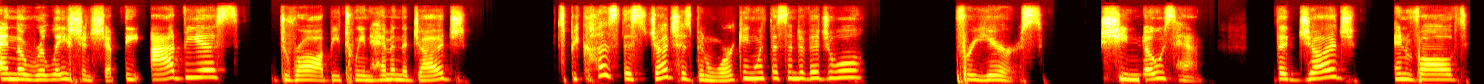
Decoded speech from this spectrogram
and the relationship, the obvious draw between him and the judge, it's because this judge has been working with this individual for years. She knows him. The judge involved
